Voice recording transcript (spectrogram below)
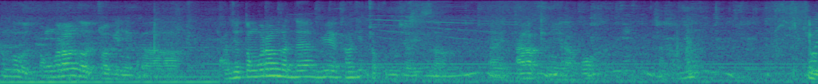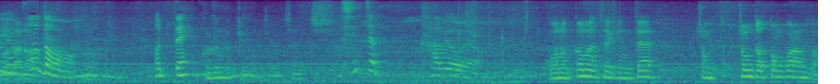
한국 동그란 거 쪽이니까 아주 동그란 건데 위에 각이 조금 져 있어. 아니, 다각형이라고. 잠깐만. 어, 예쁘다. 어, 어때? 그런 느낌은 괜찮지. 진짜 가벼워요. 그거는 검은색인데 좀 좀 더 동그란 거.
